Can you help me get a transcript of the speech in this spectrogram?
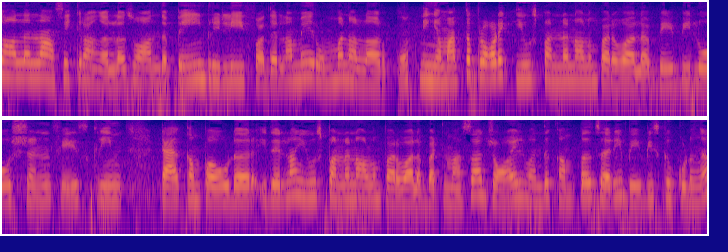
காலெல்லாம் அசைக்கிறாங்கல்ல ஸோ அந்த பெயின் ரிலீஃப் அதெல்லாமே ரொம்ப நல்லாயிருக்கும் நீங்கள் மற்ற ப்ராடக்ட் யூஸ் பண்ணலனாலும் பரவாயில்ல. Baby lotion face cream talcum powder இதெல்லாம் யூஸ் பண்ணலனாலும் பரவாயில்ல. பட் மசாஜ் ஆயில் வந்து கம்பல்சரி பேபிஸ்க்கு கொடுங்க.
